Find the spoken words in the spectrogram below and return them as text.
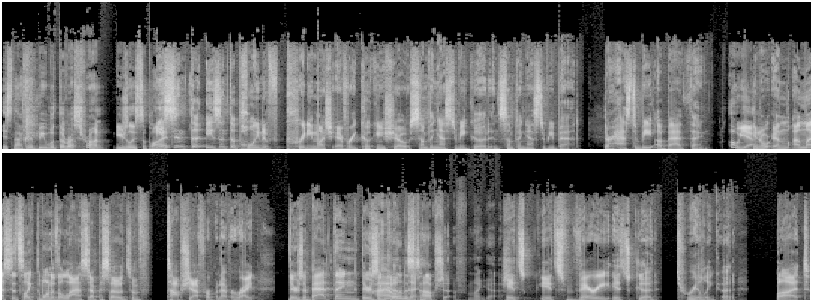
is not going to be what the restaurant usually supplies. Isn't the isn't the point of pretty much every cooking show something has to be good and something has to be bad. There has to be a bad thing. oh yeah. Unless it's like one of the last episodes of Top Chef or whatever, right? There's a bad thing, there's a Kyle good and his thing. top chef. My gosh. It's it's very it's good. It's really good. But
